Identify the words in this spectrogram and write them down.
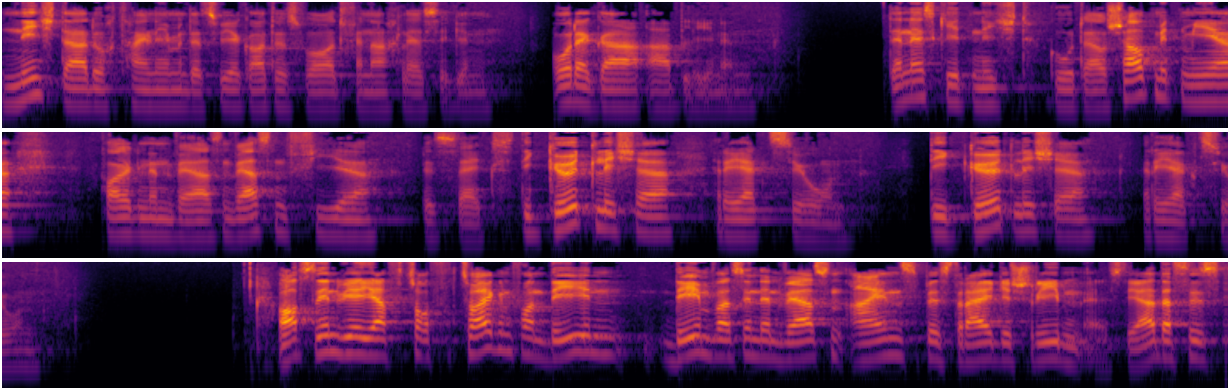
nicht dadurch teilnehmen, dass wir Gottes Wort vernachlässigen oder gar ablehnen. Denn es geht nicht gut aus. Schaut mit mir folgenden Versen, Versen 4 bis 6. Die göttliche Reaktion. Die göttliche Reaktion. Oft sind wir ja Zeugen von dem, dem, was in den Versen 1 bis 3 geschrieben ist. Ja, das ist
